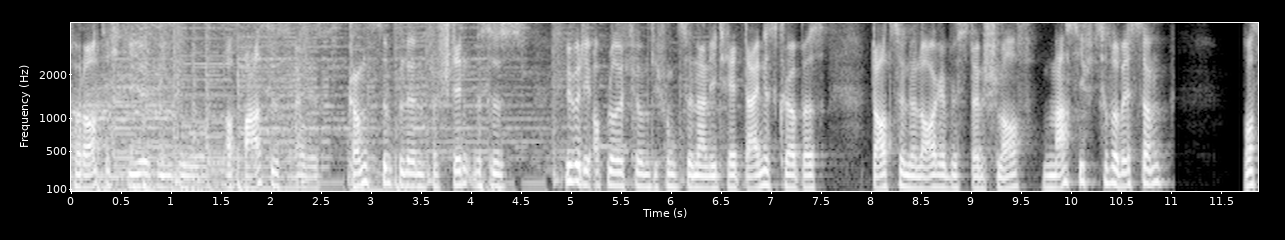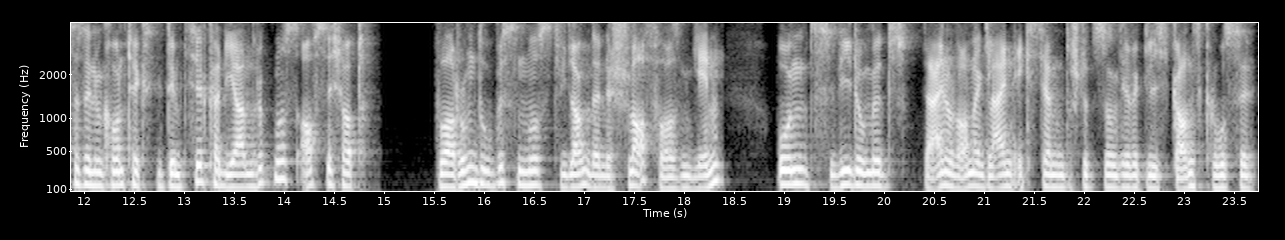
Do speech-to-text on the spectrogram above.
verrate ich dir, wie du auf Basis eines ganz simplen Verständnisses über die Abläufe und die Funktionalität deines Körpers dazu in der Lage bist, deinen Schlaf massiv zu verbessern, was es in dem Kontext mit dem zirkadianen Rhythmus auf sich hat warum du wissen musst, wie lange deine Schlafphasen gehen und wie du mit der ein oder anderen kleinen externen Unterstützung hier wirklich ganz große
